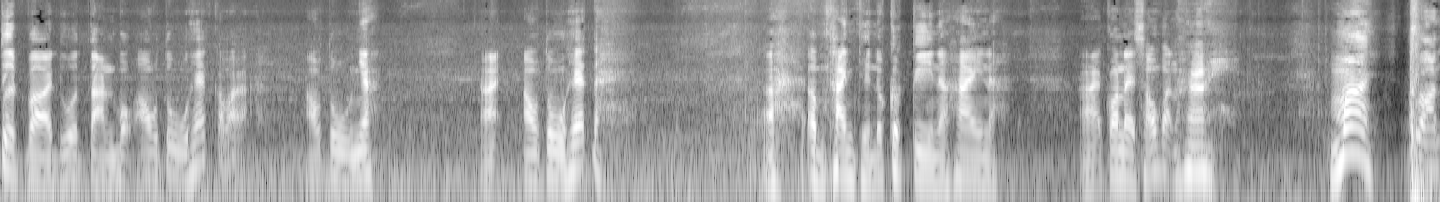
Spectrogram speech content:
tuyệt vời đua toàn bộ auto hết các bác ạ. Auto nhá. Đấy, auto hết này. À, Âm thanh thì nó cực kỳ là hay này. Đấy, Con này 6 vạn 2 Mai chuẩn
